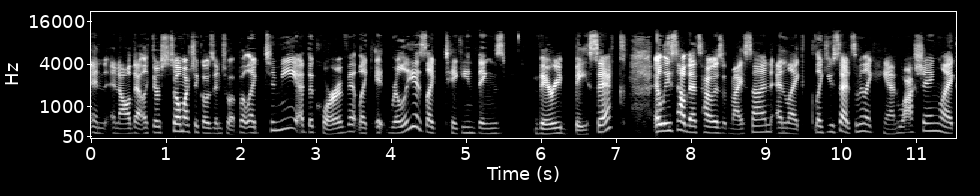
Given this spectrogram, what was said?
and and all that like there's so much that goes into it. But like to me at the core of it like it really is like taking things very basic at least how that's how it is with my son. And like like you said something like hand washing like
